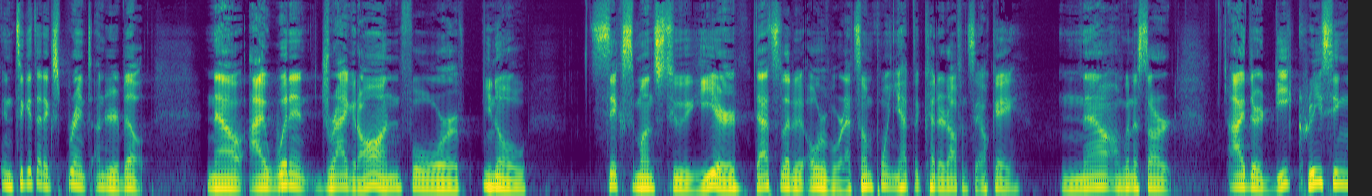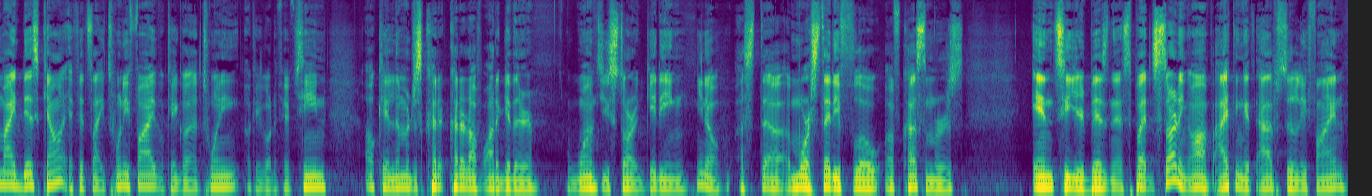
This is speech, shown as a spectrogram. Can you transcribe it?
and to get that experience under your belt. Now, I wouldn't drag it on for, you know, six months to a year. That's a little bit overboard. At some point, you have to cut it off and say, okay, now I'm going to start either decreasing my discount. If it's like 25, okay, go to 20, okay, go to 15. Okay, let me just cut it, cut it off altogether once you start getting, you know, a, st- a more steady flow of customers into your business. But starting off, I think it's absolutely fine.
